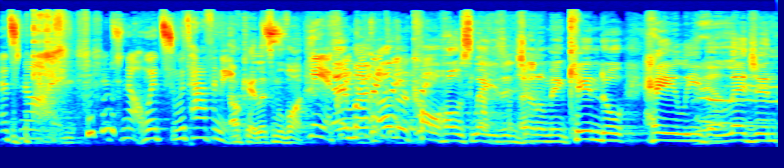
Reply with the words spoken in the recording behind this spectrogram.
It's not. it's not. What's what's happening? Okay, let's move on. Yeah, yeah, quick, and my quick, quick, other quick, quick. co-host, ladies and gentlemen, Kendall Haley, the legend,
